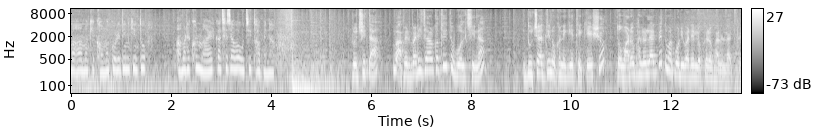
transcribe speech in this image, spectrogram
মা আমাকে ক্ষমা করে দিন কিন্তু আমার এখন মায়ের কাছে যাওয়া উচিত হবে না। রুচিতা বাপের বাড়ি যাওয়ার কথাই তো বলছি না। দু চার দিন ওখানে গিয়ে থেকে এসো। তোমারও ভালো লাগবে তোমার পরিবারের লোকেরও ভালো লাগবে।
